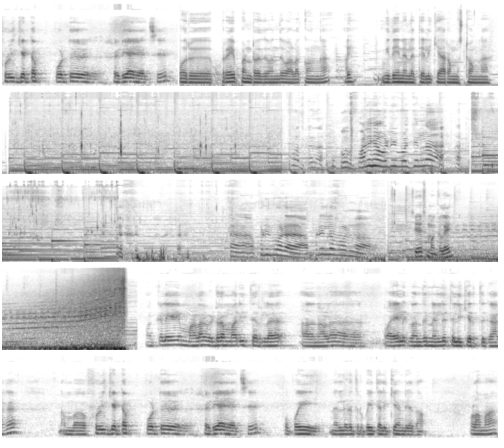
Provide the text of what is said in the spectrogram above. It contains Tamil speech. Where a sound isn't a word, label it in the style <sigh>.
ஃபுல் கெட்டப் போட்டு ரெடி ஆயாச்சு. ஒரு ப்ரே பண்ணுறது வந்து வழக்கங்க. விதை நிலை தெளிக்க ஆரம்பிச்சிட்டோங்க. பணியை ஒட்டி போச்சுல்ல? அப்படி போட அப்படி இல்லை போடணும். சேஸ் மக்களே. மக்களே மழை விடுற மாதிரி தெரில அதனால் வயலுக்கு வந்து நெல் தெளிக்கிறதுக்காக நம்ம ஃபுல் கெட்டப் போட்டு ரெடி ஆயாச்சு. இப்போ போய் நெல் எடுத்துகிட்டு போய் தெளிக்க வேண்டியதுதான். போலாமா?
